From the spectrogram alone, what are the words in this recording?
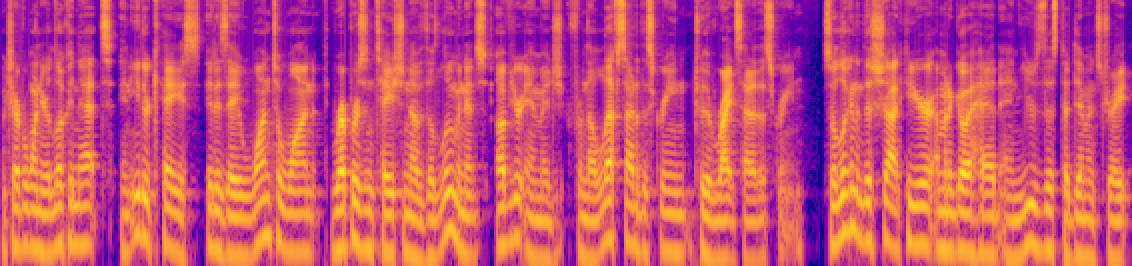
whichever one you're looking at, in either case, it is a one-to-one -one representation of the luminance of your image from the left side of the screen to the right side of the screen. So looking at this shot here, I'm going to go ahead and use this to demonstrate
